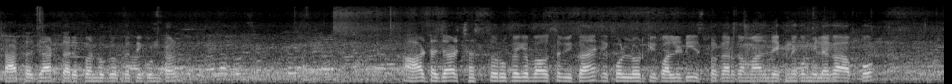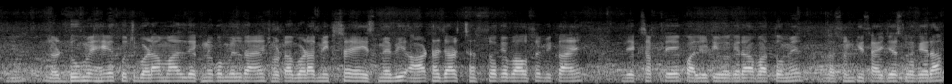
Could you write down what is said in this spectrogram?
सात हज़ार तिरपन रुपये प्रति कुंटल। आठ हज़ार छः सौ रुपये के भाव से बिका है एक और लोड की क्वालिटी इस प्रकार का माल देखने को मिलेगा आपको। लड्डू में है, कुछ बड़ा माल देखने को मिल रहा है, छोटा बड़ा मिक्स है, इसमें भी आठ हज़ार छः सौ के भाव से बिका है देख सकते हैं क्वालिटी वगैरह बातों में, लहसुन की साइजेस वगैरह।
